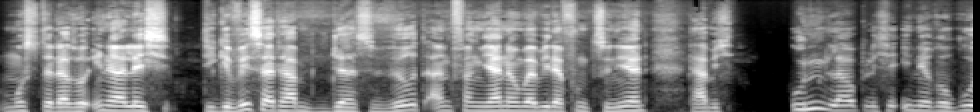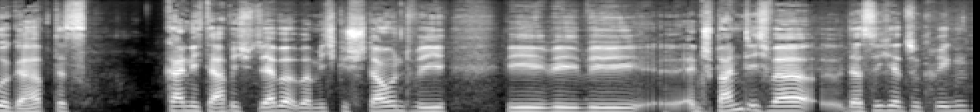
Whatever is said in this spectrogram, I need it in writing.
Musste da so innerlich die Gewissheit haben, das wird Anfang Januar wieder funktionieren. Da habe ich unglaubliche innere Ruhe gehabt. Das kann ich, da habe ich selber über mich gestaunt, wie, wie, wie, wie entspannt ich war, das sicher zu kriegen,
